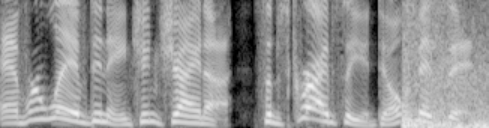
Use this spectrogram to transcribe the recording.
ever lived in ancient China. Subscribe so you don't miss it.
